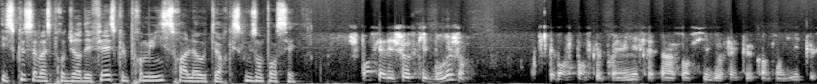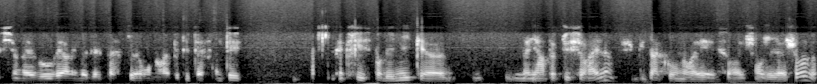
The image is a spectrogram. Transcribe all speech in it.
Est-ce que ça va se produire des faits? Est-ce que le Premier ministre sera à la hauteur? Qu'est-ce que vous en pensez? Je pense qu'il y a des choses qui bougent. Bon, je pense que le Premier ministre n'est pas insensible au fait que quand on dit que si on avait ouvert les modèles Pasteur, on aurait peut-être affronté la crise pandémique euh, de manière un peu plus sereine. Je ne dis pas qu'on aurait, changé la chose.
